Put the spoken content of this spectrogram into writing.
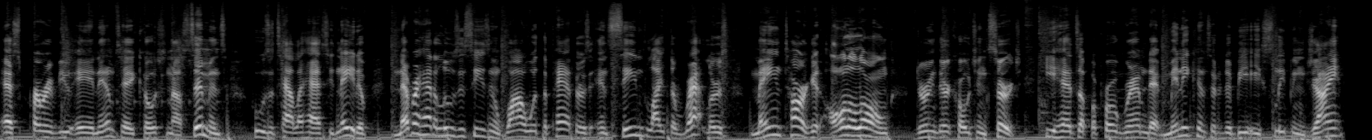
as Prairie View A&M's head coach. Now Simmons, who's a Tallahassee native, never had a losing season while with the Panthers and seemed like the Rattlers' main target all along during their coaching search. He heads up a program that many consider to be a sleeping giant,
